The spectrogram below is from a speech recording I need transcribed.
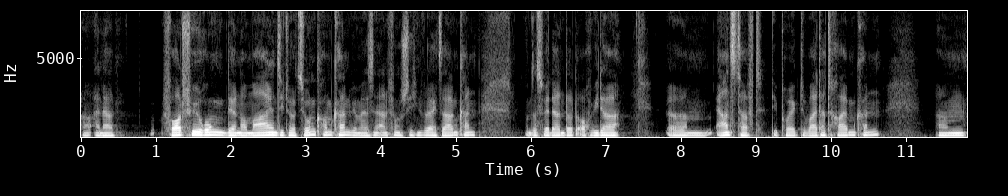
äh, einer Fortführung der normalen Situation kommen kann, wie man es in Anführungsstrichen vielleicht sagen kann, und dass wir dann dort auch wieder ähm, ernsthaft die Projekte weitertreiben können. Ähm,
